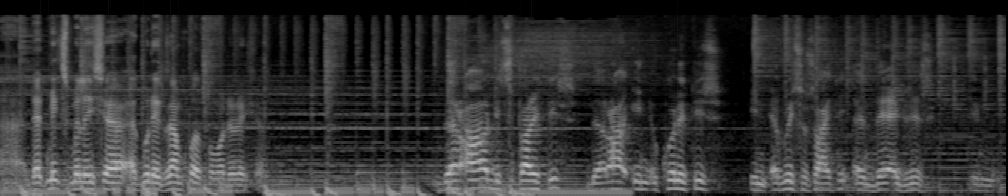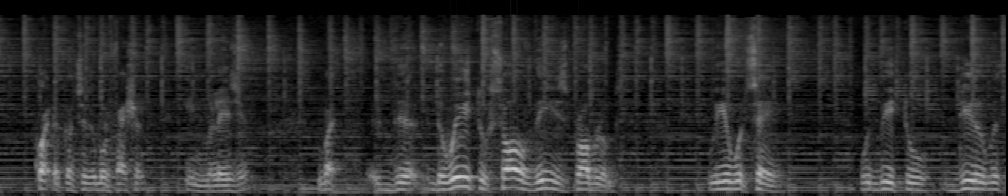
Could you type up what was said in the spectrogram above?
uh, that makes Malaysia a good example for moderation. There are disparities, there are inequalities in every society and they exist in quite a considerable fashion in Malaysia. But the, the way to solve these problems, we would say, would be to deal with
